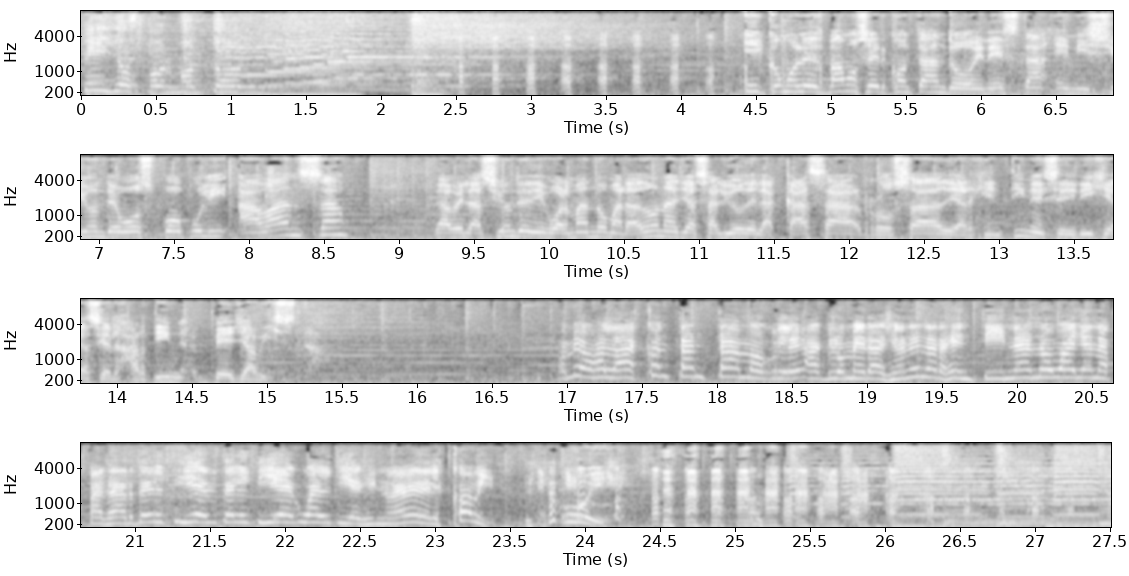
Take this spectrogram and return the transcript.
pillos por montón. Y como les vamos a ir contando en esta emisión de Voz Populi, avanza la velación de Diego Armando Maradona, ya salió de la Casa Rosada de Argentina y se dirige hacia el Jardín Bella Vista. Hombre, ojalá con tanta aglomeración en Argentina no vayan a pasar del 10 del Diego al 19 del COVID. Uy,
